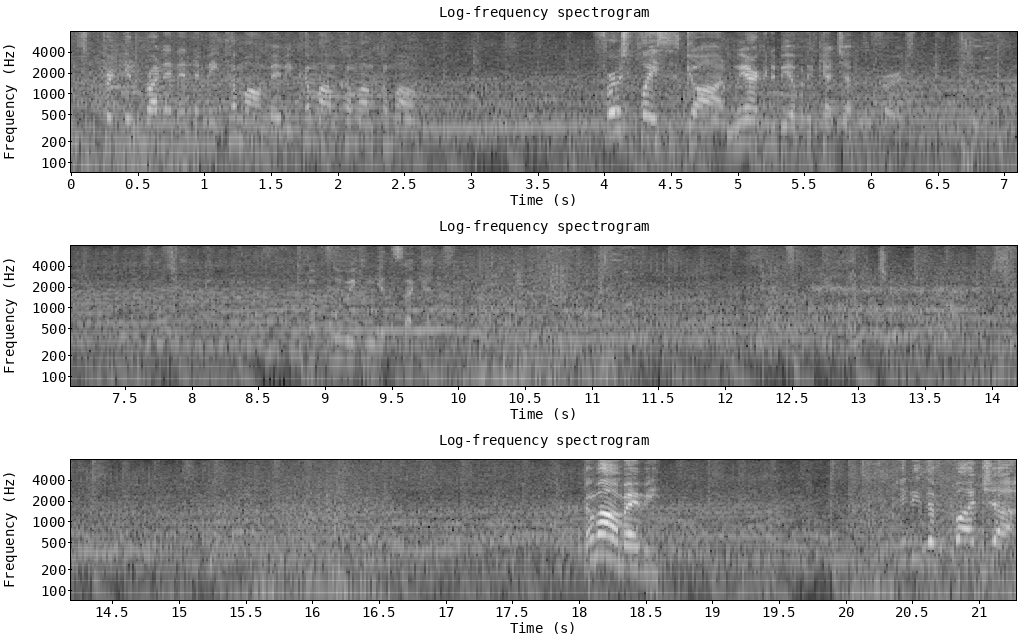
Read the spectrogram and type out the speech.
He's freaking running into me. Come on, baby. Come on, come on, come on. First place is gone. We aren't going to be able to catch up to first. Hopefully we can get second. Come on, baby. Giddy the fudge up.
